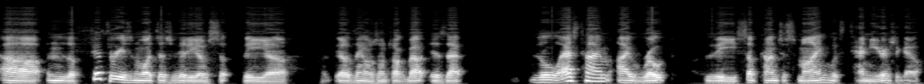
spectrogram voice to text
Uh, and the fifth reason what this video, the uh, the other thing I was going to talk about is that the last time I wrote the subconscious mind was 10 years ago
